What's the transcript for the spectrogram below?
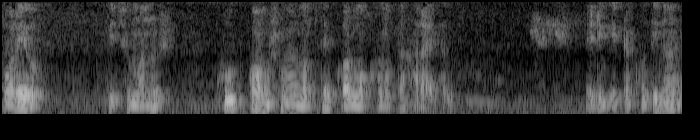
পরেও কিছু মানুষ খুব কম সময়ের মধ্যে কর্মক্ষমতা হারায় ফেলে। এটি কি একটা ক্ষতি নয়?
